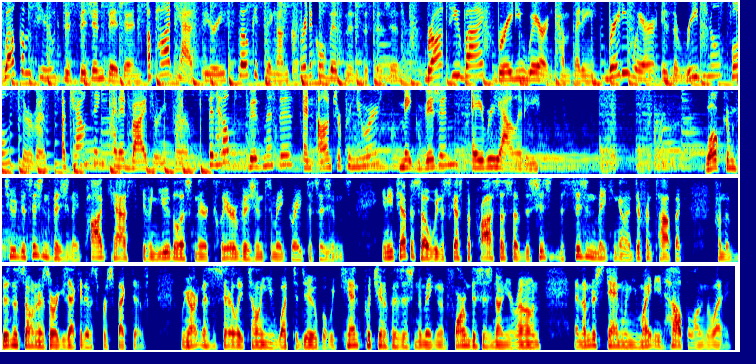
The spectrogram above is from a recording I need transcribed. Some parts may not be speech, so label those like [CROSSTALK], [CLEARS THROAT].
Welcome to Decision Vision, a podcast series focusing on critical business decisions. Brought to you by Brady Ware and Company. Brady Ware is a regional, full-service accounting and advisory firm that helps businesses and entrepreneurs make visions a reality. Welcome to Decision Vision, a podcast giving you, the listener, clear vision to make great decisions. In each episode, we discuss the process of decision making on a different topic from the business owner's or executive's perspective. We aren't necessarily telling you what to do, but we can put you in a position to make an informed decision on your own and understand when you might need help along the way.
